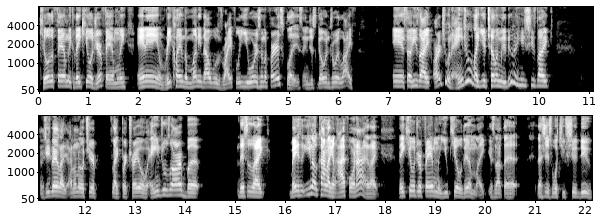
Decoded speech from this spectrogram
kill the family because they killed your family, and then reclaim the money that was rightfully yours in the first place, and just go enjoy life. And so he's like, "Aren't you an angel? Like you're telling me to do that?" He, she's like, and she's like, "I don't know what your like portrayal of angels are, but this is like basically, you know, kind of like an eye for an eye. Like they killed your family, you kill them. Like it's not that that's just what you should do."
